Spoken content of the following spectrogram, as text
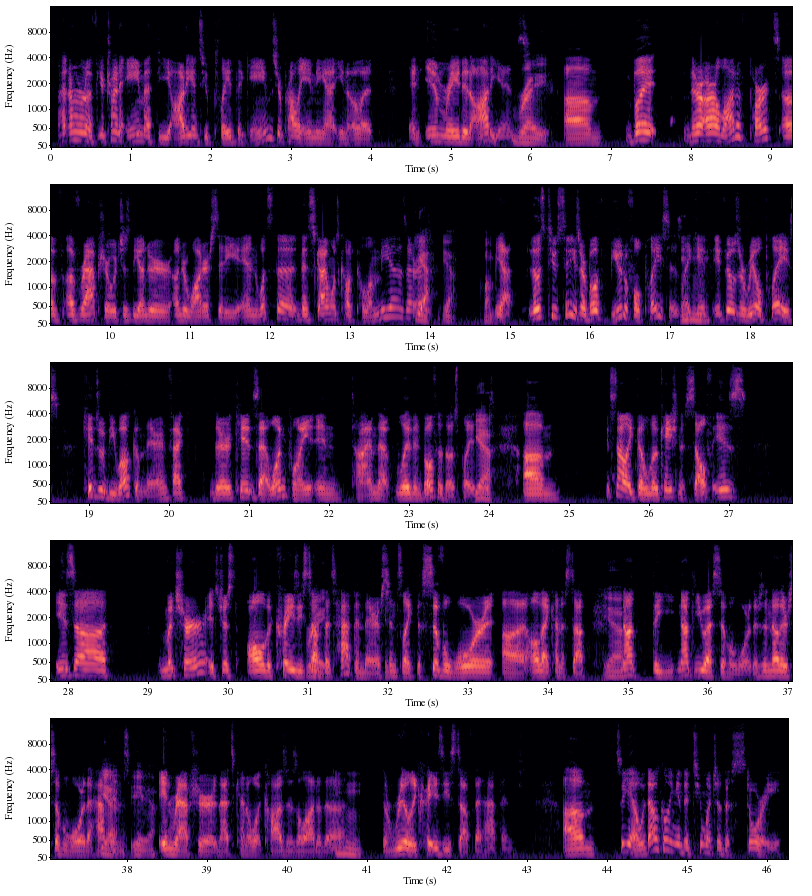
I don't know if you're trying to aim at the audience who played the games, you're probably aiming at you know a, an M-rated audience, right Um, but there are a lot of parts of, of Rapture, which is the under underwater city, and what's the the sky one's called Columbia? Is that right? yeah yeah Columbia. Yeah, those two cities are both beautiful places. Like Mhm. if, if it was a real place, kids would be welcome there. In fact, there are kids at one point in time that live in both of those places. Yeah. Um, it's not like the location itself is is uh mature. It's just all the crazy stuff Right. that's happened there since like the Civil War, uh, all that kind of stuff. yeah Not the not the U.S. Civil War. There's another Civil War that happens yeah yeah in Rapture, and that's kind of what causes a lot of the Mhm. the really crazy stuff that happens. Um, so yeah, without going into too much of the story,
